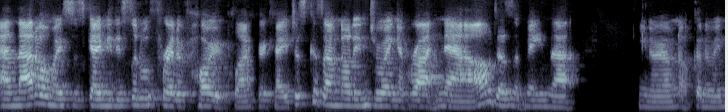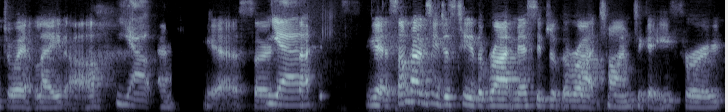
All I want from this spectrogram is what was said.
And that almost just gave me this little thread of hope, like, okay, just because I'm not enjoying it right now doesn't mean that, you know, I'm not going to enjoy it later. yeah Yeah. So Yeah. that- yeah, sometimes you just hear the right message at the right time to get you through.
